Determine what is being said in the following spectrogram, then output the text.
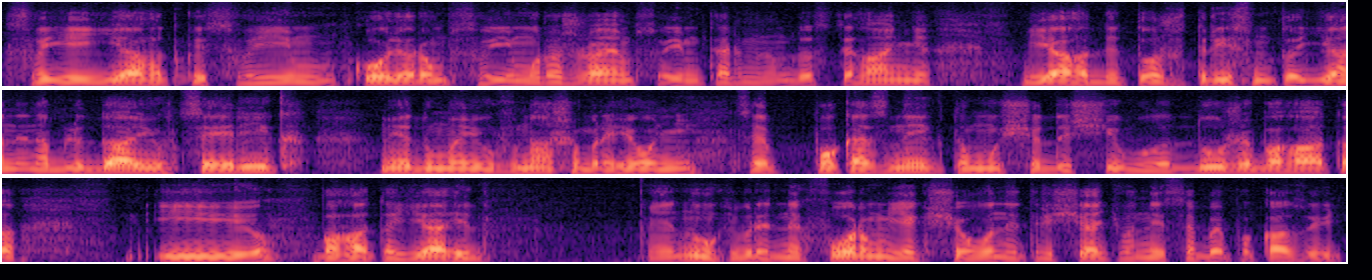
своєю ягодкою, своїм кольором, своїм урожаєм, своїм терміном достигання. Ягоди теж тріснуто я не наблюдаю. Цей рік, ну я думаю, в нашому регіоні це показник, тому що дощів було дуже багато і багато ягід ну, гібридних форм, якщо вони тріщать, вони себе показують,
